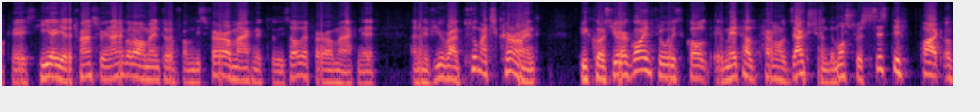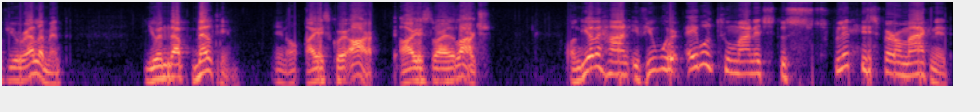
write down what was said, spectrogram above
Okay, here you're transferring angular momentum from this ferromagnet to this other ferromagnet, and if you run too much current, because you're going through what's called a metal terminal junction, the most resistive part of your element, you end up melting. You know, I square R. R is very large. On the other hand, if you were able to manage to split this ferromagnet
